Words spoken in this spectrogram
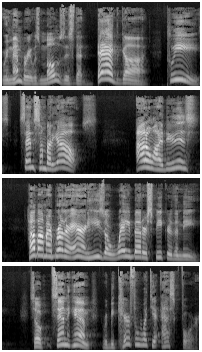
Remember, it was Moses that begged God, please send somebody else. I don't want to do this. How about my brother Aaron? He's a way better speaker than me. So send him. Be careful what you ask for.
